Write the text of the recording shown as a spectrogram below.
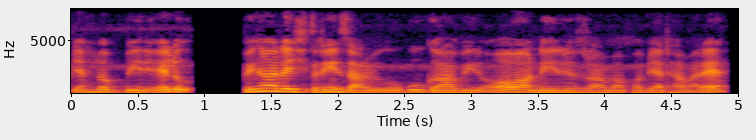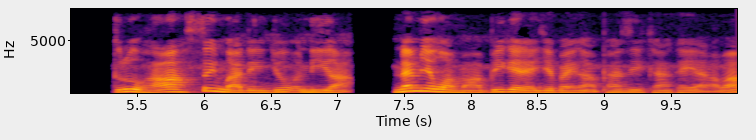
ပြန်လွှတ်ပေးတယ်လို့ဘင်္ဂလားဒေ့ရှ်သတင်းစာတွေကိုကူးကားပြီးတော့နေနေစရာမှာဖော်ပြထားပါတယ်သူတို့ဟာစိတ်မာတင်ကျွန်းအနီးကနတ်မြဝမှာပြီးခဲ့တဲ့ရက်ပိုင်းကဖမ်းဆီးခံခဲ့ရတာပါ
